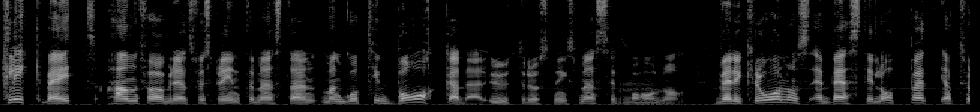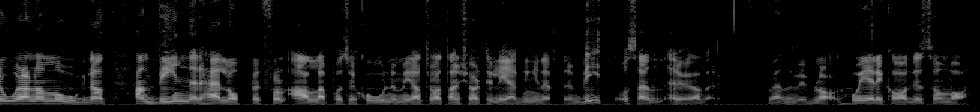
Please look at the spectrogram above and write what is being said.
Clickbait, han förbereds för Sprintermästaren. Man går tillbaka där utrustningsmässigt på Mm. honom. Verikronos är bäst i loppet, jag tror han har mognat. Han vinner det här loppet från alla positioner, men jag tror att han kör till ledningen efter en bit och sen är det över. Vänder vi blad. Och Erik Adielsson var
